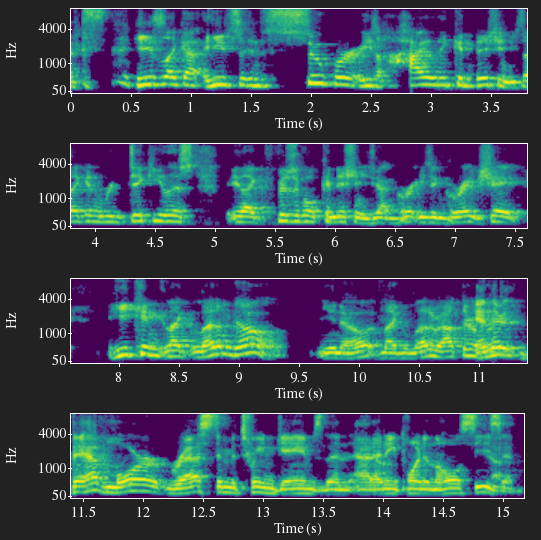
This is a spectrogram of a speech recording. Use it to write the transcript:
he's like a, he's in super, he's highly conditioned. He's like in ridiculous, like physical condition. He's got great, he's in great shape. He can like, let him go you know, like let them out there. And they they have more rest in between games than at any point in the whole season.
